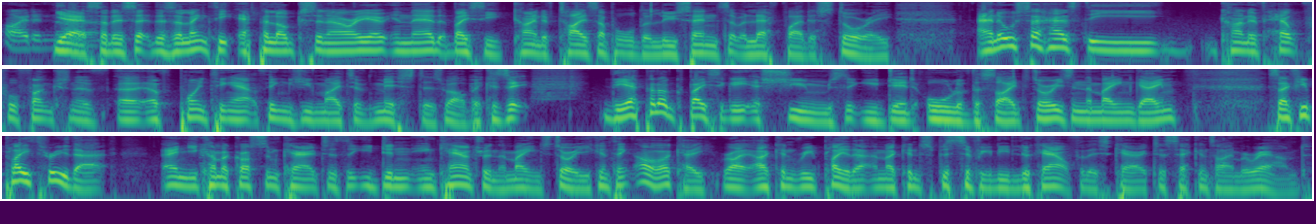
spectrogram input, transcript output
oh, yeah, that. so there's a, there's a lengthy epilogue scenario in there that basically kind of ties up all the loose ends that were left by the story, and also has the kind of helpful function of uh, of pointing out things you might have missed as well because it the epilogue basically assumes that you did all of the side stories in the main game. So if you play through that and you come across some characters that you didn't encounter in the main story you can think oh okay right i can replay that and i can specifically look out for this character second time around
